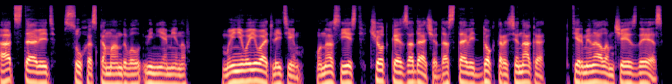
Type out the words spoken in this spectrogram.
«Отставить!» — сухо скомандовал Веньяминов. «Мы не воевать летим. У нас есть четкая задача доставить доктора Синака к терминалам ЧСДС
